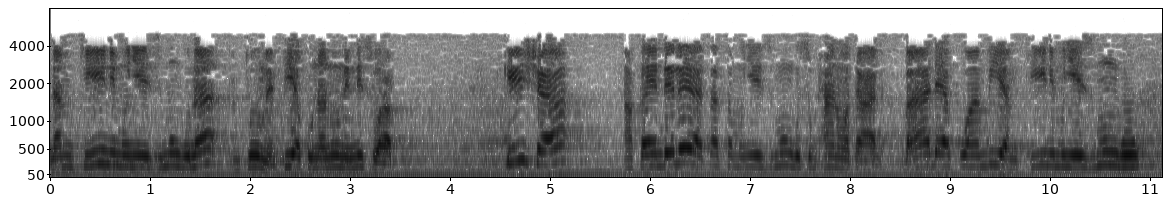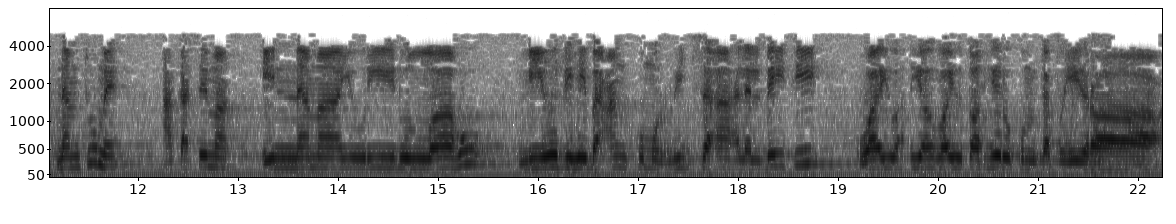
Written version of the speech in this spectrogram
Na mtiini mwenyezi mungu na mtume. Pia kuna nuni niswa hapa. Kisha akaendelea sasa mwenyezi mungu subhanahu wa taala. Baada ya kuambia mtiini mwenyezi mungu na mtume akasema innama yuridu llahu liyudhhiba ankum rijsa ahla lbeiti wayutahirukum tathira.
